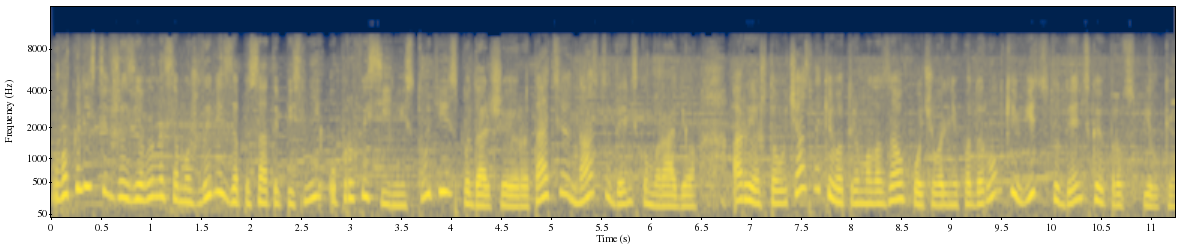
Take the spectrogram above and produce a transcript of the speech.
У вокалістів вже з'явилася можливість записати пісні у професійній студії з подальшою ротацією на студентському радіо. А решта учасників отримала заохочувальні подарунки від студентської профспілки.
